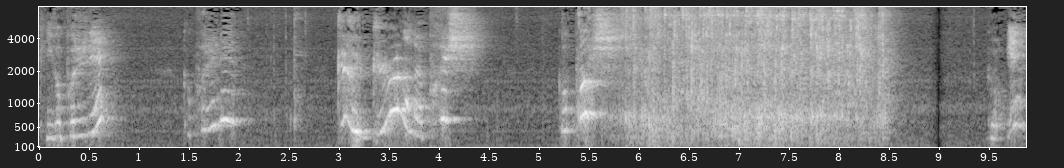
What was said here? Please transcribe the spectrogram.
Can you go put it in? Go put it in. Good girl. Now push. Go push. Go in.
